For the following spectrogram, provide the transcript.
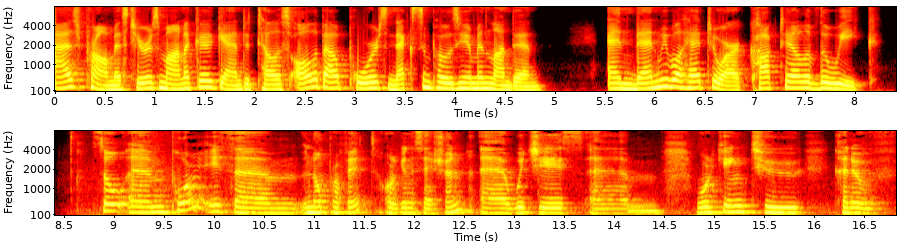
As promised, here is Monica again to tell us all about Pour's next symposium in London. And then we will head to our cocktail of the week. So, um, Pour is a non-profit organization uh, which is um, working to kind of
